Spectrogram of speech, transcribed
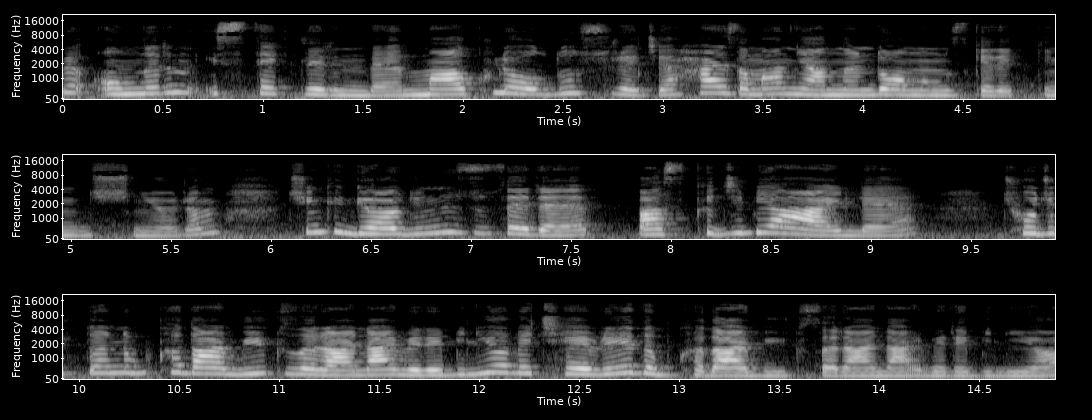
ve onların isteklerinde makul olduğu sürece her zaman yanlarında olmamız gerektiğini düşünüyorum. Çünkü gördüğünüz üzere baskıcı bir aile çocuklarına bu kadar büyük zararlar verebiliyor ve çevreye de bu kadar büyük zararlar verebiliyor.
